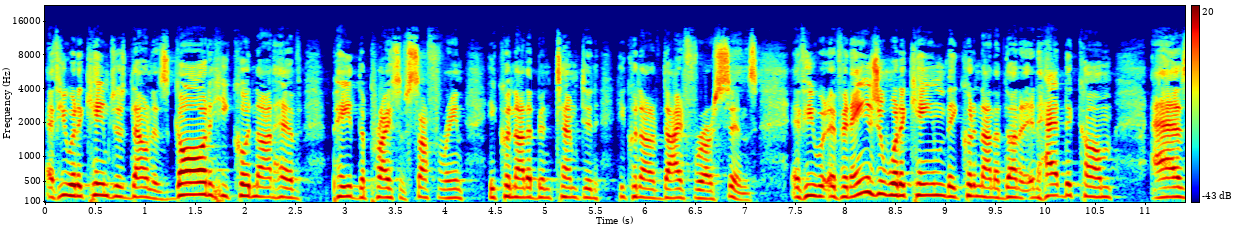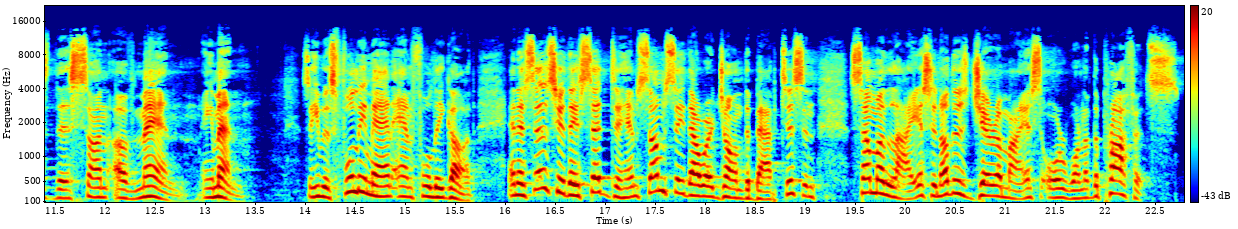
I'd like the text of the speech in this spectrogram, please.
if he would have came just down as god he could not have paid the price of suffering. He could not have been tempted. He could not have died for our sins. If he would, if an angel would have came they could not have done it. It had to come as the son of man. Amen. So he was fully man and fully God. And it says here, they said to him, Some say thou art John the Baptist, and some Elias, and others Jeremiah, or one of the prophets.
